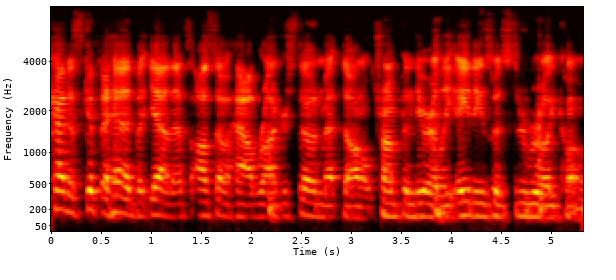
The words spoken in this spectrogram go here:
kind of skipped ahead, but yeah, that's also how Roger Stone met Donald Trump in the early '80s was through Roy Cohn.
